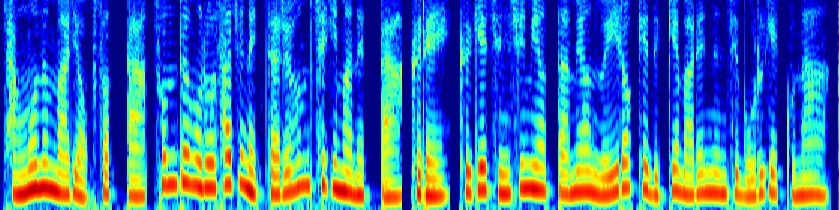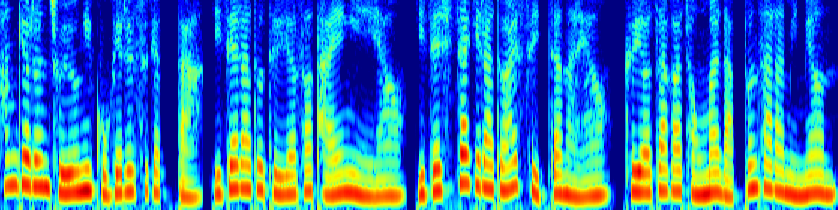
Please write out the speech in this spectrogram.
장모는 말이 없었다. 손등으로 사진 액 자를 훔치기만 했다. 그래, 그게 진심이었다면 왜 이렇게 늦게 말했는지 모르겠구나. 한결은 조용히 고개를 숙였다. 이제라도 들려서 다행이에요. 이제 시작이라도 할 수 있잖아요. 그 여자가 정말 나쁜 사람이면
